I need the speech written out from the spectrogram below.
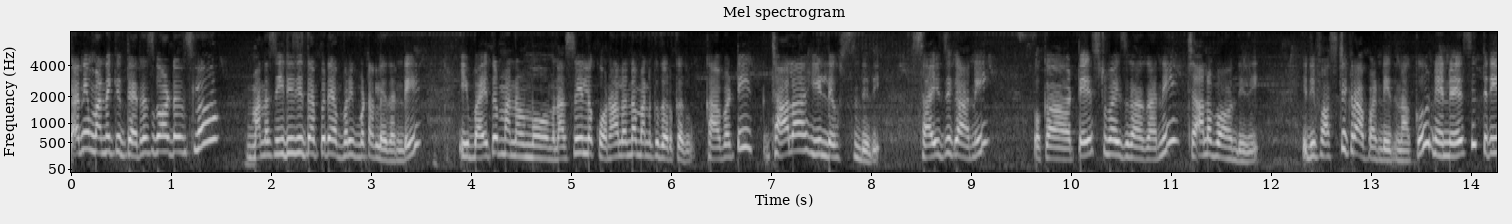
కానీ మనకి టెర్రస్ గార్డెన్స్లో మన సిటీజీ తప్పితే ఎవరు ఇవ్వటం లేదండి. ఈ బయట మనము నర్సరీలో కొనాలన్నా మనకు దొరకదు. కాబట్టి చాలా హీల్డ్ వస్తుంది ఇది. సైజు కానీ ఒక టేస్ట్ వైజ్గా కానీ చాలా బాగుంది ఇది. ఇది ఫస్ట్ క్రాప్ అండి ఇది నాకు. నేను వేసి three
